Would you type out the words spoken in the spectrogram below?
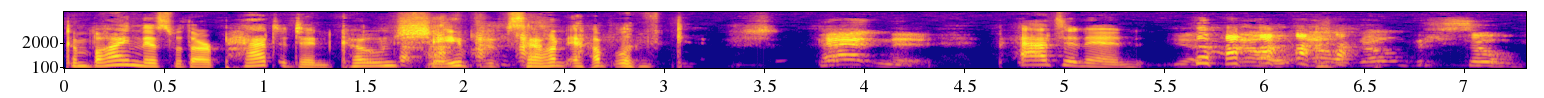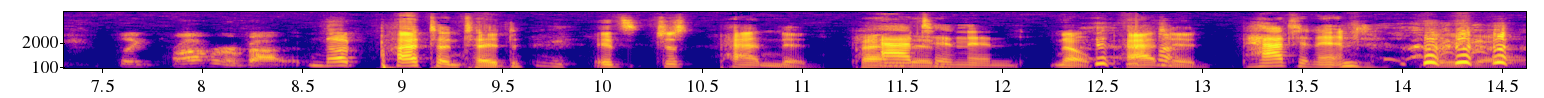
Combine this with our patented cone-shaped sound amplification. Patented. Patented. Yeah, no, no, don't be so like proper about it. Not patented. It's just patented. Patented. Patented. No, patented. Patented. There you go.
